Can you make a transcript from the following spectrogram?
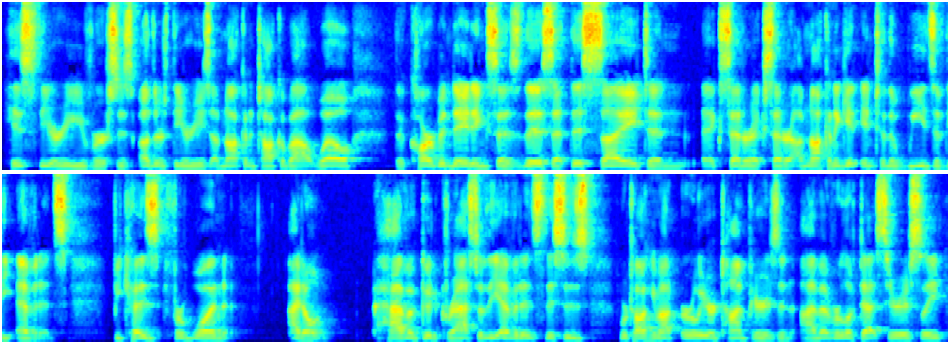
his theory versus other theories. I'm not going to talk about, well, the carbon dating says this at this site and et cetera, et cetera. I'm not going to get into the weeds of the evidence because, for one, I don't have a good grasp of the evidence. This is, we're talking about earlier time periods than I've ever looked at seriously.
